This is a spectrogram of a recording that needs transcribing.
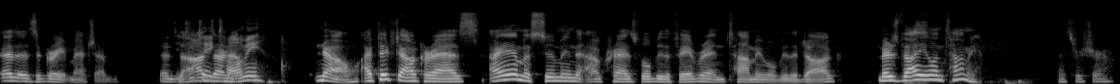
It's a great matchup. Did the you take are not- Tommy? No, I picked Alcaraz. I am assuming that Alcaraz will be the favorite and Tommy will be the dog. There's value on Tommy. That's for sure.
